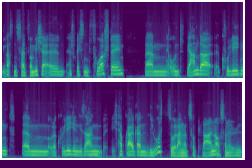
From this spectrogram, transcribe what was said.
lasst uns halt von Michael entsprechend vorstellen. Ähm, und wir haben da Kollegen ähm, oder Kolleginnen, die sagen, ich habe gar keine Lust, so lange zu planen, auf so eine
